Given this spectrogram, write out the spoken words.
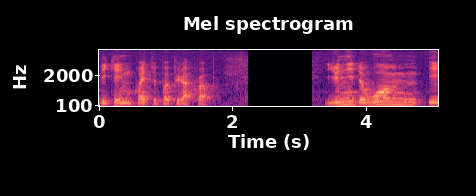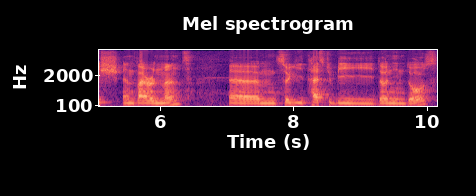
became quite a popular crop. You need a warm-ish environment, um, so it has to be done indoors,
